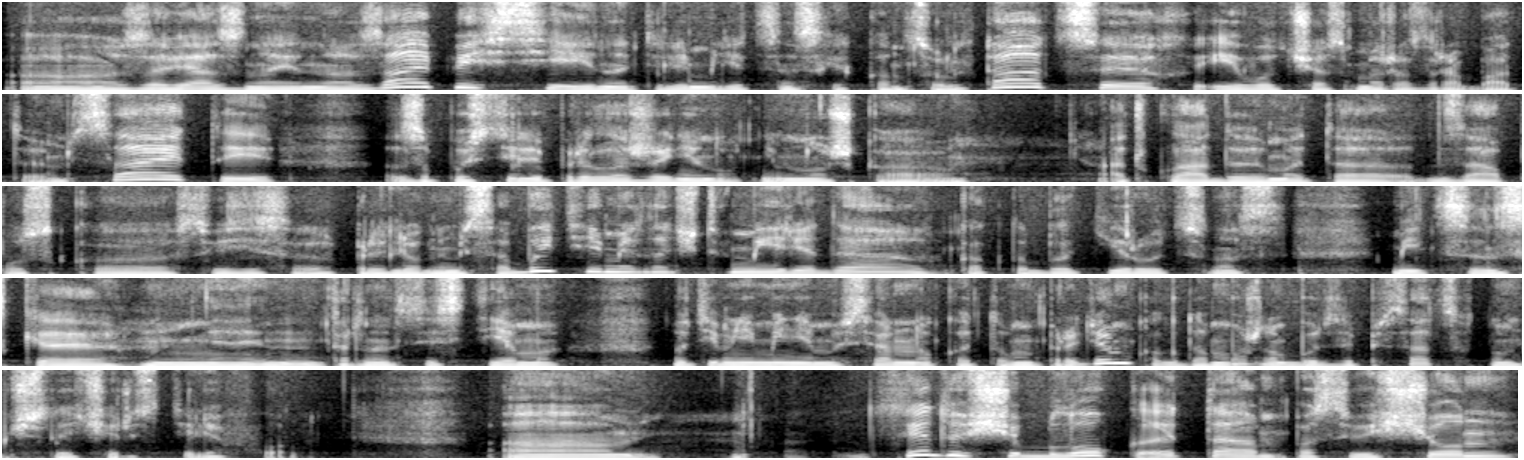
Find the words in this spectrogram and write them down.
э, завязано и на записи, и на телемедицинских консультациях. И вот сейчас мы разрабатываем сайт и запустили приложение, ну, немножко откладываем это запуск э, в связи с определенными событиями, значит, в мире, да, как-то блокируется у нас медицинская интернет-система, но тем не менее мы все равно к этому придем, когда можно будет записаться, в том числе через телефон. А, следующий блок это посвящен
